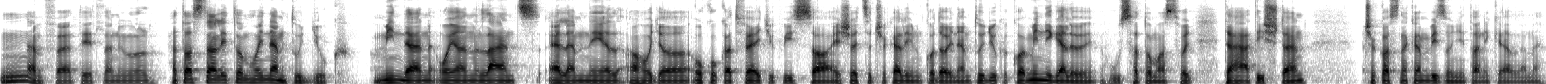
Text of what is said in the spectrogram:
Nem feltétlenül. Hát azt állítom, hogy nem tudjuk minden olyan lánc elemnél, ahogy a okokat fejtjük vissza, és egyszer csak elünk oda, hogy nem tudjuk, akkor mindig előhúzhatom azt, hogy tehát Isten, csak azt nekem bizonyítani kellene.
